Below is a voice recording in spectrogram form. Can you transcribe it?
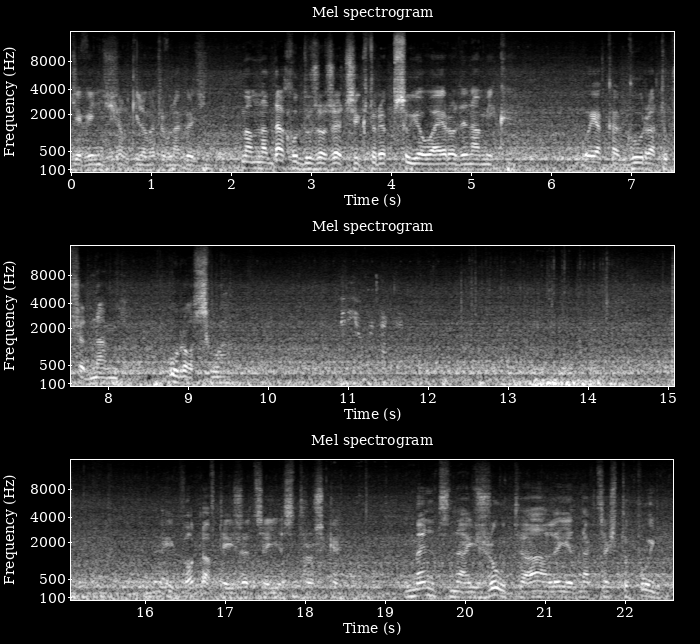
90 km na godzinę. Mam na dachu dużo rzeczy, które psują aerodynamikę. O jaka góra tu przed nami urosła. No i woda w tej rzece jest troszkę mętna i żółta, ale jednak coś tu płynie.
